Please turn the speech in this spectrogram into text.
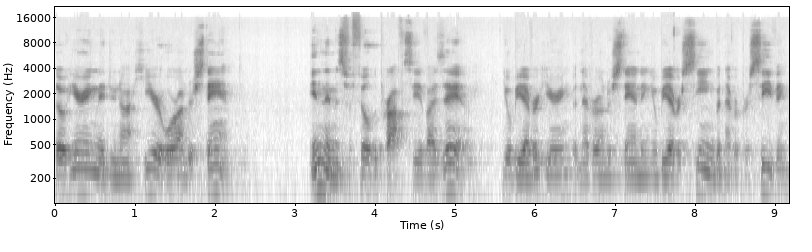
Though hearing, they do not hear or understand. In them is fulfilled the prophecy of Isaiah. You'll be ever hearing, but never understanding. You'll be ever seeing, but never perceiving.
